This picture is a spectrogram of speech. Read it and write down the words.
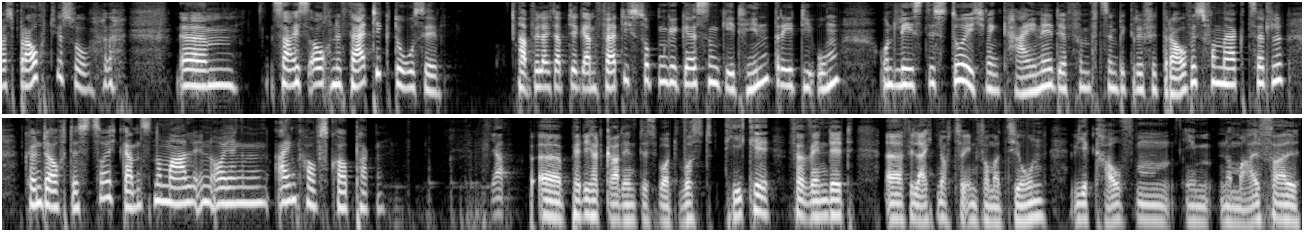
was braucht ihr so? ähm, sei es auch eine Fertigdose. Hab, vielleicht habt ihr gern Fertigsuppen gegessen, geht hin, dreht die um und lest es durch. Wenn keine der 15 Begriffe drauf ist vom Merkzettel, könnt ihr auch das Zeug ganz normal in euren Einkaufskorb packen. Äh, Patty hat gerade das Wort Wursttheke verwendet. Äh, vielleicht noch zur Information. Wir kaufen im Normalfall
